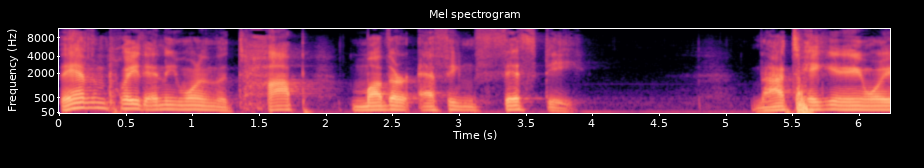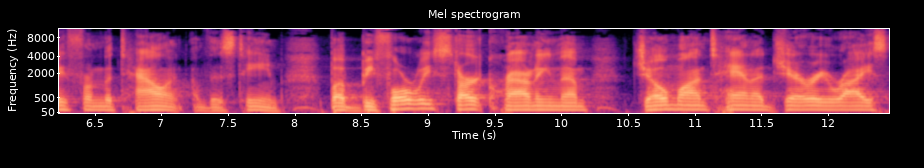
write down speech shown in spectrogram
they haven't played anyone in the top mother effing 50. Not taking away from the talent of this team. But before we start crowning them Joe Montana, Jerry Rice,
